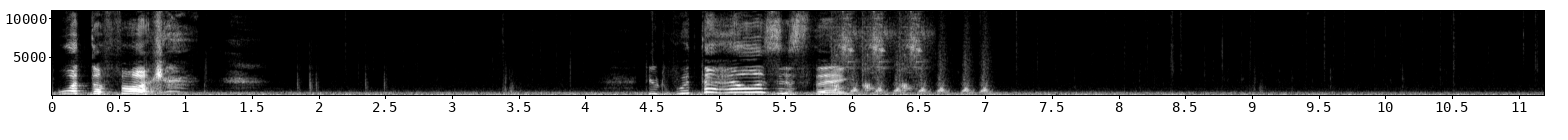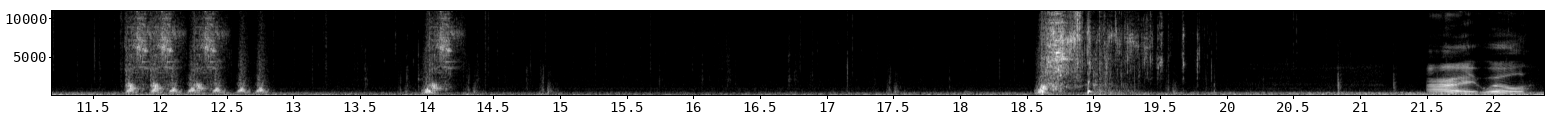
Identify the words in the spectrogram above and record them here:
What the fuck? Dude, what the hell is this thing? Alright, well.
